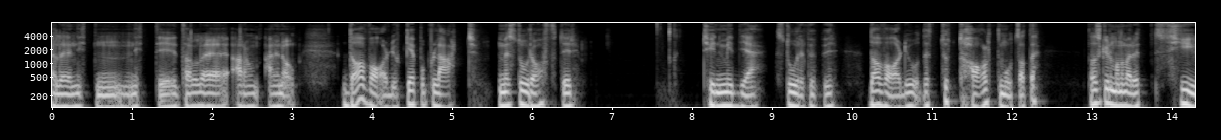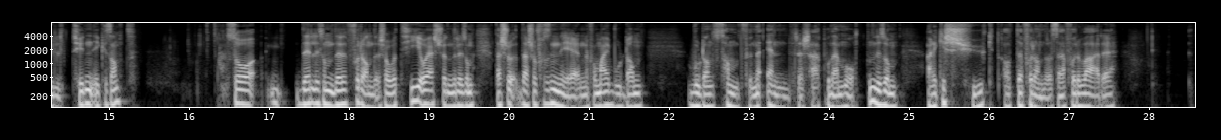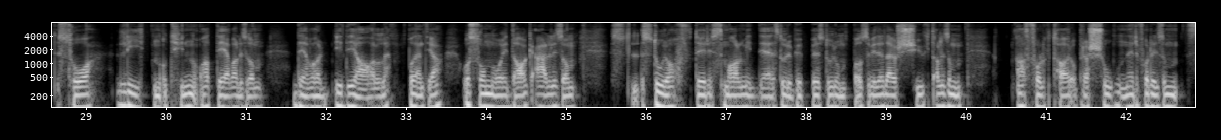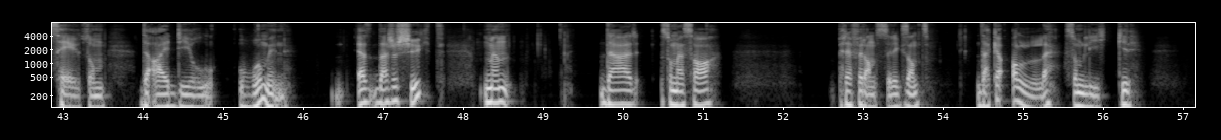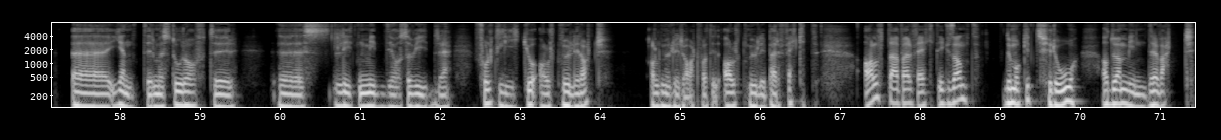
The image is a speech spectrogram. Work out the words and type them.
Eller 1990-tallet, I, don't, I don't know. Da var det jo ikke populært med store hofter, tynn midje, store pupper. Da var det jo det totalt motsatte. Da skulle man jo være syltynn, ikke sant? Så det, liksom, det forandrer seg over tid, og jeg skjønner liksom, det, er så, det er så fascinerende for meg hvordan, hvordan, samfunnet endrer seg på den måten. Liksom, er det ikke sjukt at det forandra seg for å være så liten og tynn, og at det var liksom det var idealet på den tida. Og så nå i dag er det liksom store hofter, smal midje, store pupper, stor rumpe osv. Det er jo sjukt at, liksom, at folk tar operasjoner for å liksom se ut som the ideal woman. Det er så sjukt. Men det er, som jeg sa, preferanser, ikke sant. Det er ikke alle som liker uh, jenter med store hofter, uh, liten midje osv. Folk liker jo alt mulig rart. Alt mulig rart, faktisk. Alt mulig perfekt. Alt er perfekt, ikke sant? Du må ikke tro at du er mindre verdt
